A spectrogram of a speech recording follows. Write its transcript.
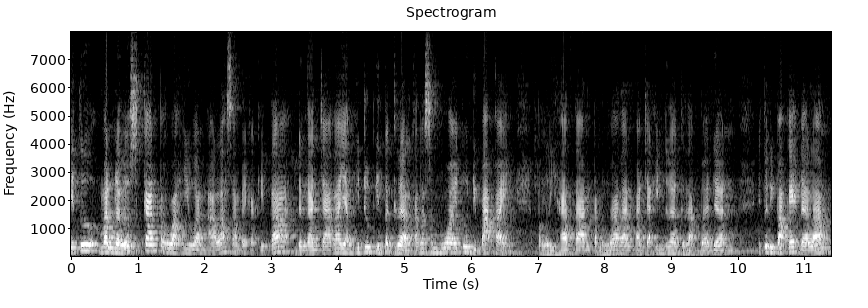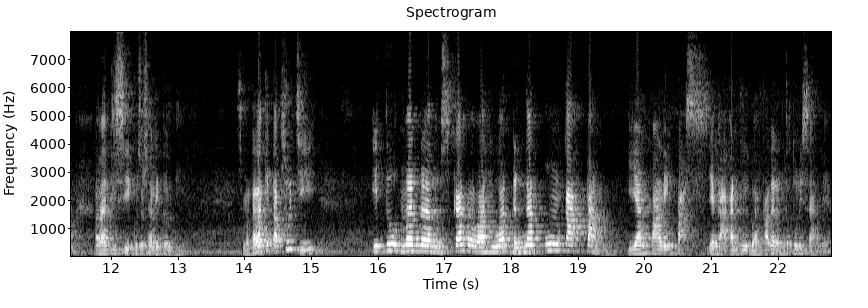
Itu meneruskan perwahyuan Allah sampai ke kita dengan cara yang hidup integral karena semua itu dipakai penglihatan, pendengaran, panca indera, gerak badan itu dipakai dalam tradisi khususnya liturgi. Sementara kitab suci itu meneruskan perwahyuan dengan ungkapan yang paling pas yang nggak akan berubah karena dalam bentuk tulisan ya.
